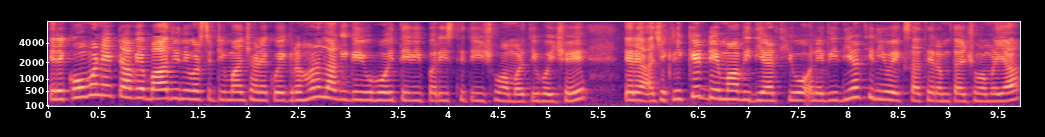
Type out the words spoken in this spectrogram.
ત્યારે કોમન એક્ટ આવ્યા બાદ યુનિવર્સિટીમાં જાણે કોઈ ગ્રહણ લાગી ગયું હોય તેવી પરિસ્થિતિ જોવા મળતી હોય છે. ત્યારે આજે ક્રિકેટ ડેમાં વિદ્યાર્થીઓ અને વિદ્યાર્થીનીઓ એકસાથે રમતા જોવા મળ્યા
